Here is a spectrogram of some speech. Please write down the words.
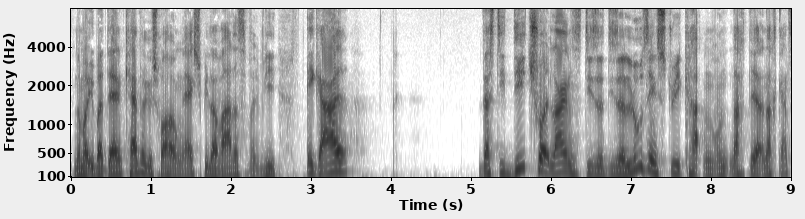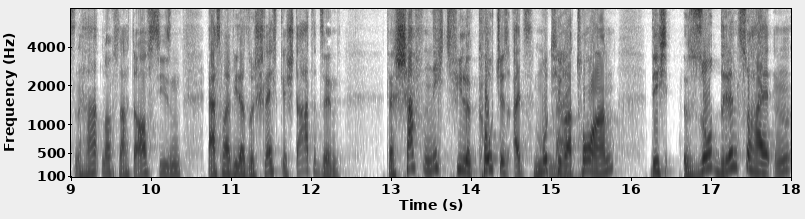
nochmal über Dan Campbell gesprochen, ein Ex-Spieler war das, wie, egal, dass die Detroit Lions diese, diese Losing Streak hatten und nach der, nach ganzen Hard Knocks, nach der Offseason erstmal wieder so schlecht gestartet sind. Das schaffen nicht viele Coaches als Motivatoren, dich so drin zu halten,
